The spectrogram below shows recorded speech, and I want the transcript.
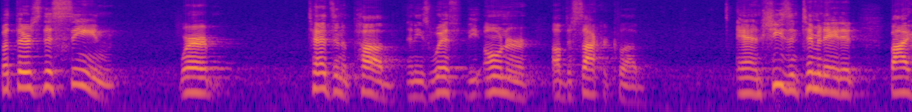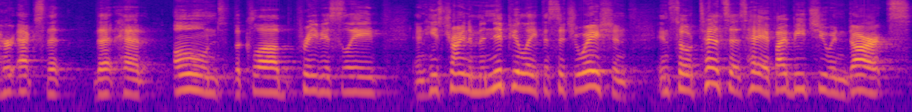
But there's this scene where Ted's in a pub and he's with the owner of the soccer club. And she's intimidated by her ex that, that had owned the club previously. And he's trying to manipulate the situation. And so Ted says, Hey, if I beat you in darts,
